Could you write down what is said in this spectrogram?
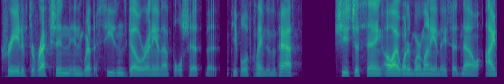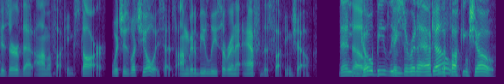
creative direction in where the seasons go or any of that bullshit that people have claimed in the past, she's just saying, oh, I wanted more money. And they said, no, I deserve that. I'm a fucking star, which is what she always says. I'm going to be Lisa Rinna after this fucking show. Then So, go be Lisa Rinna after the fucking show.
